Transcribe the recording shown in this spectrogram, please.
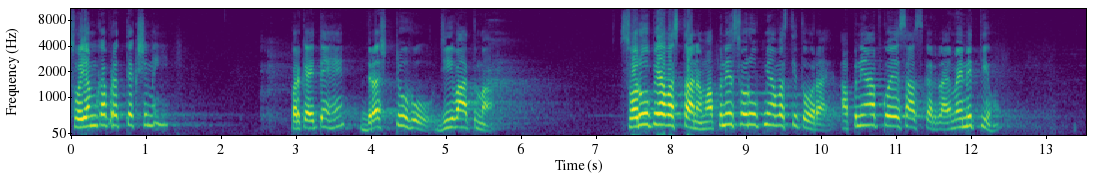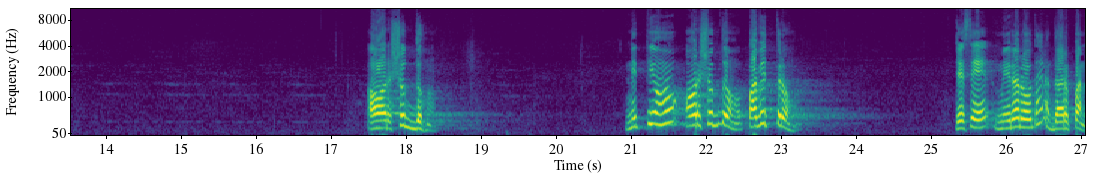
स्वयं का प्रत्यक्ष नहीं। पर कहते हैं दृष्टु हो जीवात्मा। स्वरूप अवस्थान हम अपने स्वरूप में अवस्थित हो रहा है। अपने आप को एहसास कर रहा है, मैं नित्य हूँ। और शुद्ध हूँ। नित्य हो और शुद्ध हो, पवित्र हो। जैसे मिरर होता है ना, दर्पण,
